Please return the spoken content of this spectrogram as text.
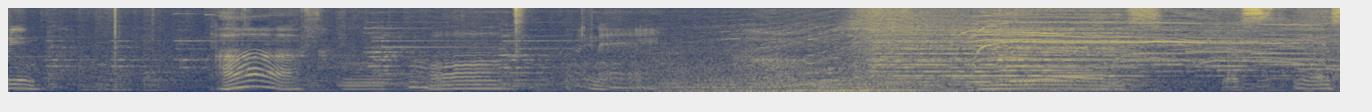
Stream. Ah. Oh. Ini. Yes. Yes. Yes.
